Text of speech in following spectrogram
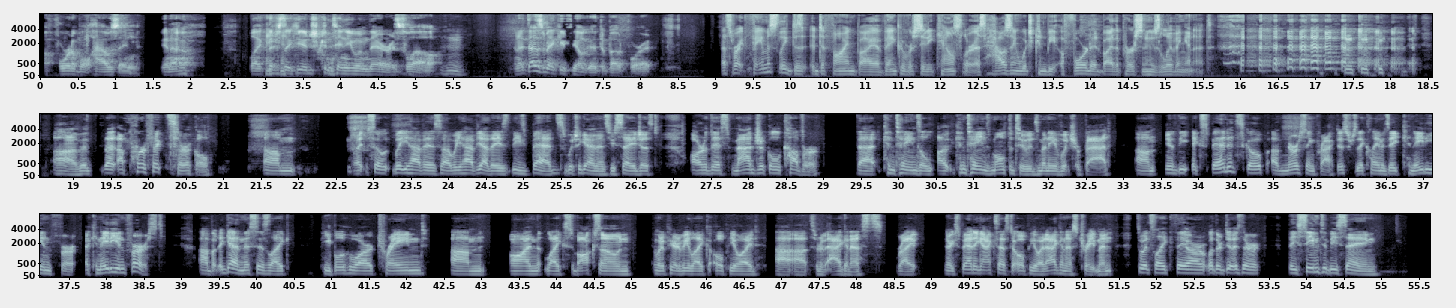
affordable housing. You know, like there's a huge continuum there as well, Mhm. and it does make you feel good to vote for it. That's right. Famously de- defined by a Vancouver City councillor as housing which can be afforded by the person who's living in it. Ah, the, the, a perfect circle. Um, right. So what you have is uh, we have yeah these these beds, which again, as you say, just are this magical cover that contains a uh, contains multitudes, many of which are bad. Um, you know, the expanded scope of nursing practice, which they claim is a Canadian fir- a Canadian first. Uh, but again, this is like people who are trained um, on like Suboxone and would appear to be like opioid uh, uh, sort of agonists, right? They're expanding access to opioid agonist treatment. So it's like they are what they're doing is they're they seem to be saying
